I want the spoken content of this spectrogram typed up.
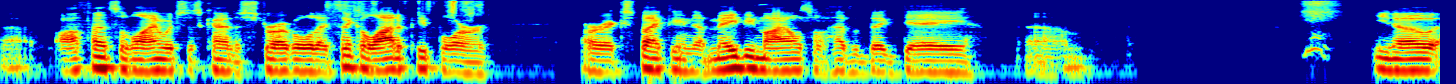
uh, offensive line, which has kind of struggled. I think a lot of people are are expecting that maybe Myles will have a big day. Um, you know,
